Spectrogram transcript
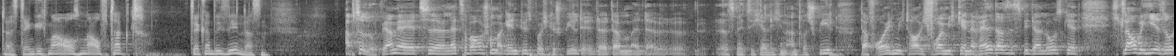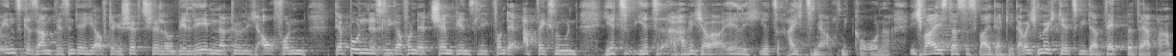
das denke ich mal auch ein Auftakt. Der kann sich sehen lassen. Absolut. Wir haben ja jetzt äh, letzte Woche schon mal gegen Duisburg gespielt. Äh, da- Das wird sicherlich ein anderes Spiel. Da freue ich mich drauf. Ich freue mich generell, dass es wieder losgeht. Ich glaube hier so insgesamt, wir sind ja hier auf der Geschäftsstelle und wir leben natürlich auch von der Bundesliga, von der Champions League, von der Abwechslung. Und jetzt, jetzt habe ich aber ehrlich, jetzt reicht's mir auch mit Corona. Ich weiß, dass es weitergeht, aber ich möchte jetzt wieder Wettbewerb haben.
